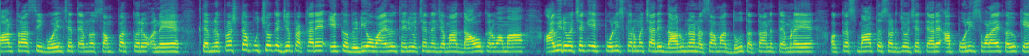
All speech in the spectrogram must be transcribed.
પાર્થરાજસિંહ ગોહિલ છે, તેમનો સંપર્ક કર્યો અને તેમને પ્રશ્ન પૂછ્યો કે જે પ્રકારે એક વીડિયો વાયરલ થઈ રહ્યો છે ને જેમાં દાવો કરવામાં આવી રહ્યો છે કે એક પોલીસ કર્મચારી દારૂના નશામાં ધૂત હતા અને તેમણે અકસ્માત સર્જ્યો છે. ત્યારે આ પોલીસવાળાએ કહ્યું કે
